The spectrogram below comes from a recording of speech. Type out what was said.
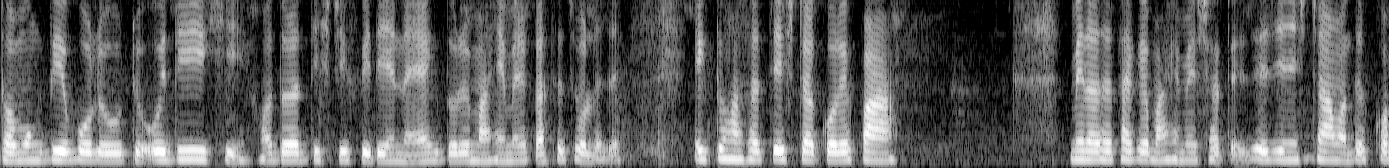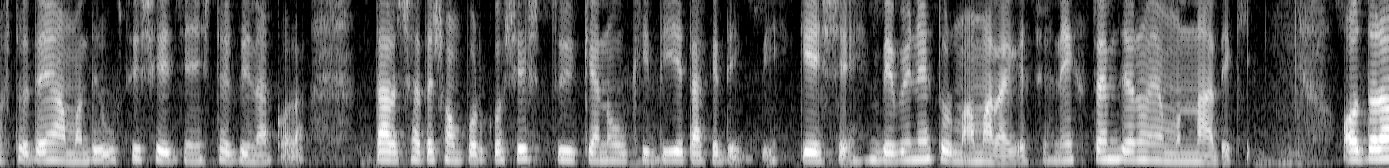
ধমক দিয়ে বলে ওঠে, ওই দিকে কি? অদরার দৃষ্টি ফিরিয়ে নেয়। এক দৌড়ে মাহিমের কাছে চলে যায়। একটু হাসার চেষ্টা করে পা মেলাতে থাকে মাহিমের সাথে। যে জিনিসটা আমাদের কষ্ট দেয়, আমাদের উচিত সেই জিনিসটা ঘৃণা করা। তার সাথে সম্পর্ক শেষ। তুই কেন উকি দিয়ে তাকে দেখবি? কে সে? ভেবে নে তোর মা মারা গেছে। নেক্সট টাইম যেন এমন না দেখি। অদরা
